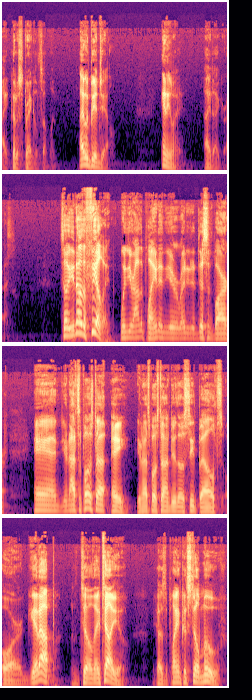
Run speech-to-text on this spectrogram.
I could have strangled someone. I would be in jail. Anyway, I digress. So you know the feeling when you're on the plane and you're ready to disembark and you're not supposed to, hey, you're not supposed to undo those seatbelts or get up until they tell you because the plane could still move.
